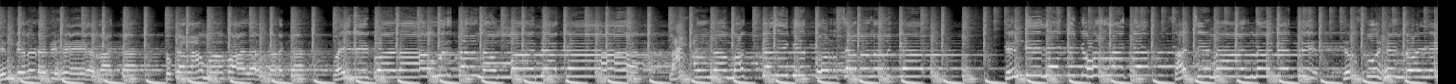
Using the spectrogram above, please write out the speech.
ಹಿಂದಿನ ಡಬಿ ಹೇರಾಕ, ತುಕಾರಾಮ ಬಾಳ ಕಡಕ, ವೈರಿಗೋಳ ಉರಿತಾರ ನಮ್ಮ ಮ್ಯಾಕ. ನಾಕಂದ ಮಕ್ಕಳಿಗೆ ತೋರ್ಸಲ ನರಕ. ತಿಂಡಿ ಲೇಖಕ್ಕೆ ಹೊರಾಕ ಸಜ್ಜಿನ ಮೇತ್ರಿ ತಿರುಪು ಹಿಂಡೋಳಿ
